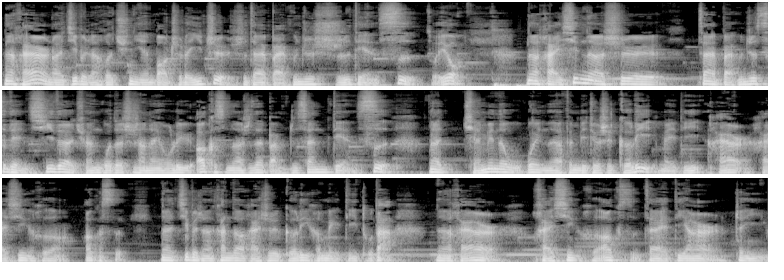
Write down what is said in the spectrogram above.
那海尔呢，基本上和去年保持了一致，是在百分之十点四左右。那海信呢是在百分之四点七的全国的市场占有率，奥克斯呢是在百分之三点四。那前面的五位呢，分别就是格力、美的、海尔、海信和奥克斯。那基本上看到还是格力和美的独大。那海尔。海信和奥克斯在第二阵营，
